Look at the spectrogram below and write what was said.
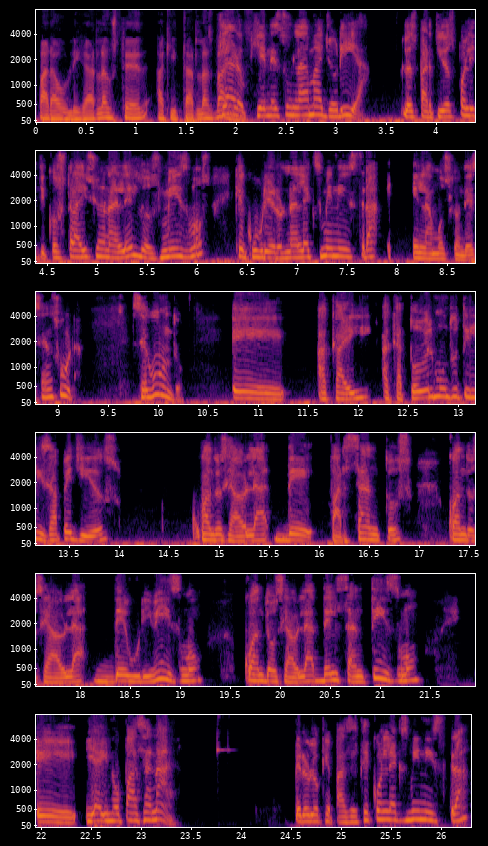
para obligarla a usted a quitar las vallas. Claro, ¿quiénes son la mayoría? Los partidos políticos tradicionales, los mismos que cubrieron a la exministra en la moción de censura. Segundo, eh, acá, hay, acá todo el mundo utiliza apellidos cuando se habla de farsantos, cuando se habla de uribismo, cuando se habla del santismo, eh, y ahí no pasa nada. Pero lo que pasa es que con la exministra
